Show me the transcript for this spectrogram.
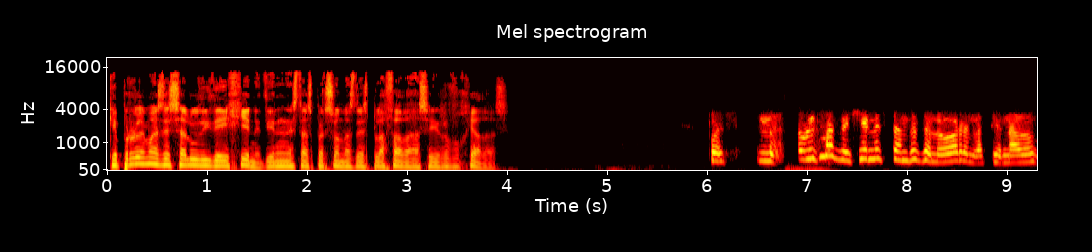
¿Qué problemas de salud y de higiene tienen estas personas desplazadas y refugiadas? Pues los problemas de higiene están desde luego relacionados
